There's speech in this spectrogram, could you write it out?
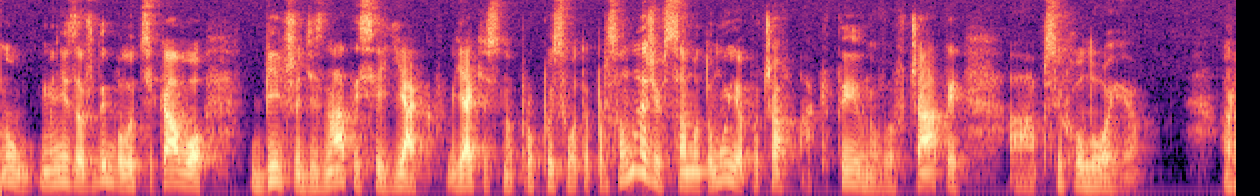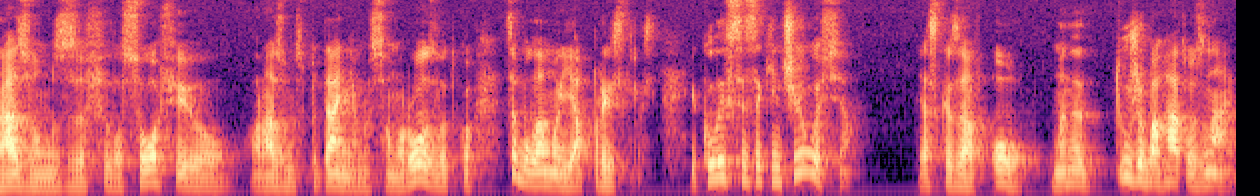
ну, мені завжди було цікаво більше дізнатися, як якісно прописувати персонажів. Саме тому я почав активно вивчати а, психологію разом з філософією, разом з питаннями саморозвитку. Це була моя пристрасть. І коли все закінчилося, я сказав: О, в мене дуже багато знань.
